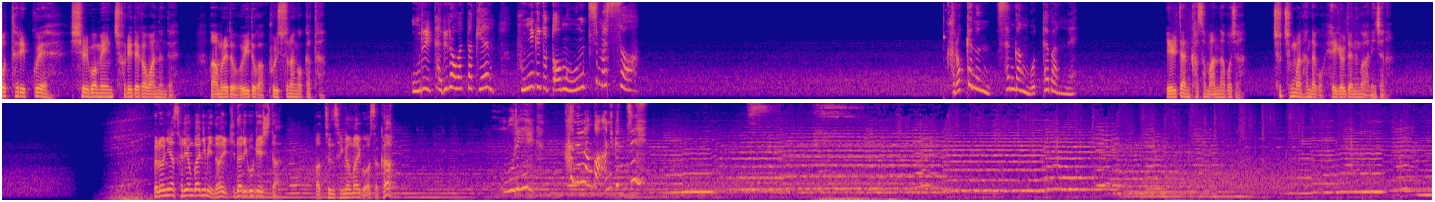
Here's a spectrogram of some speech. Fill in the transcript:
호텔 입구에 실버메인 처리대가 왔는데 아무래도 의도가 불순한 것 같아. 우릴 데리러 왔다기엔 분위기도 너무 음침했어. 그렇게는 생각 못 해봤네. 일단 가서 만나보자. 추측만 한다고 해결되는 거 아니잖아. 브로니아 사령관님이 널 기다리고 계시다. 허튼 생각 말고 어서 가. 우리 큰일 난 거 아니겠지?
